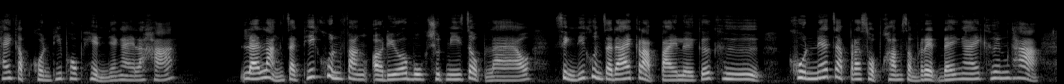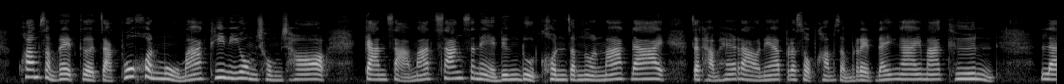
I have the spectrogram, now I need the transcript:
ให้กับคนที่พบเห็นยังไงล่ะคะ และหลังจากที่คุณฟัง Audiobook ชุดนี้จบแล้ว สิ่งที่คุณจะได้กลับไปเลยก็คือ คุณเนี่ยจะประสบความสำเร็จได้ง่ายขึ้นค่ะ ความสำเร็จเกิดจากผู้คนหมู่มากที่นิยมชมชอบ การสามารถสร้างเสน่ห์ดึงดูดคนจำนวนมากได้ จะทำให้เราเนี่ยประสบความสำเร็จได้ง่ายมากขึ้น และ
